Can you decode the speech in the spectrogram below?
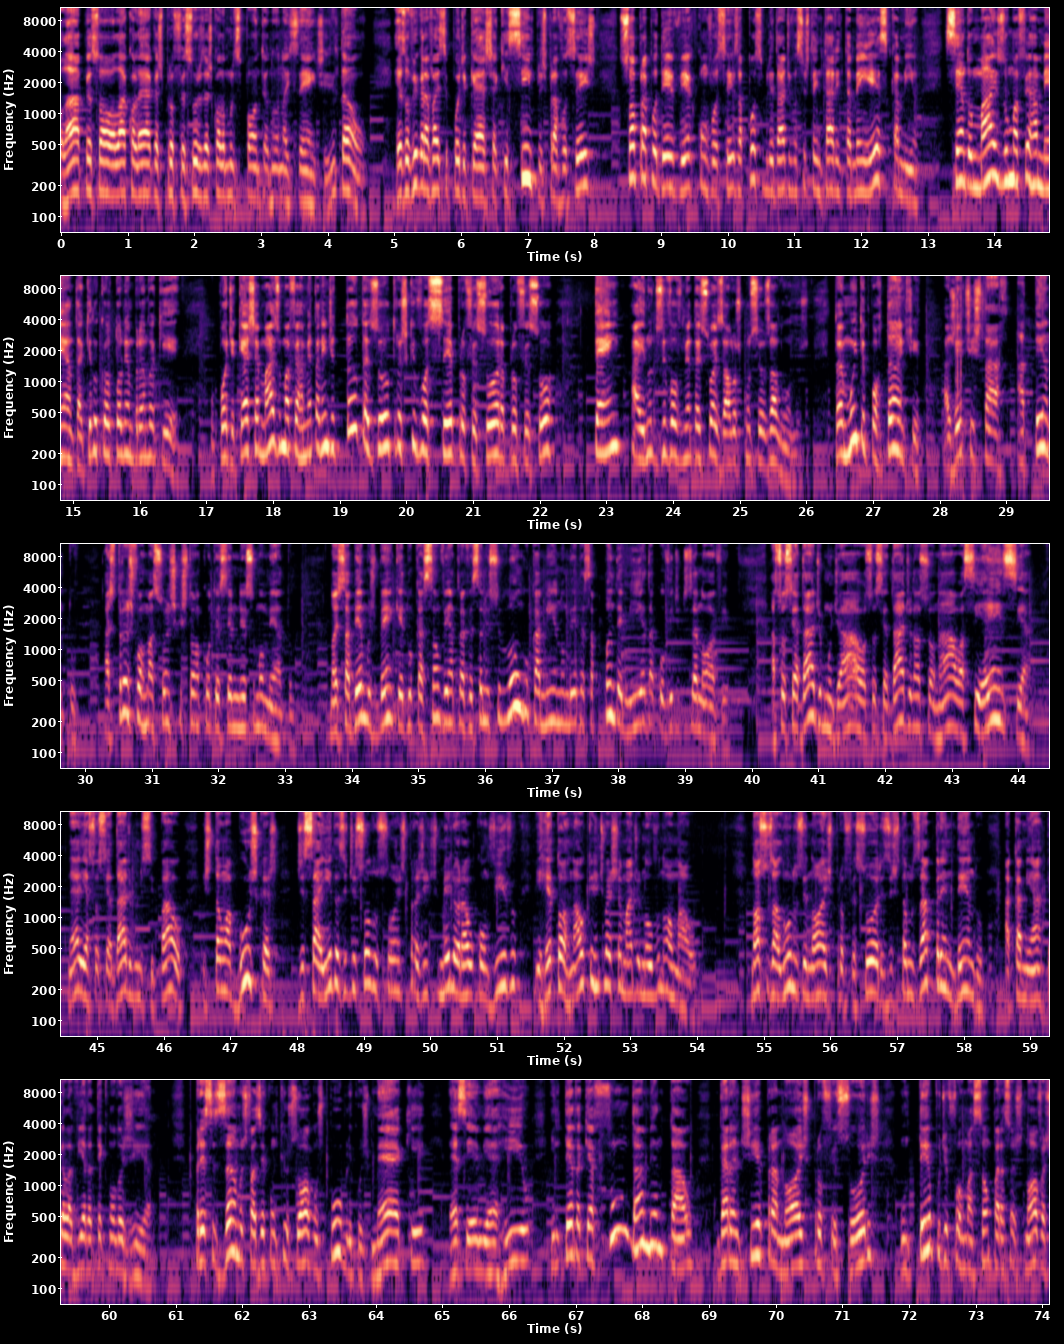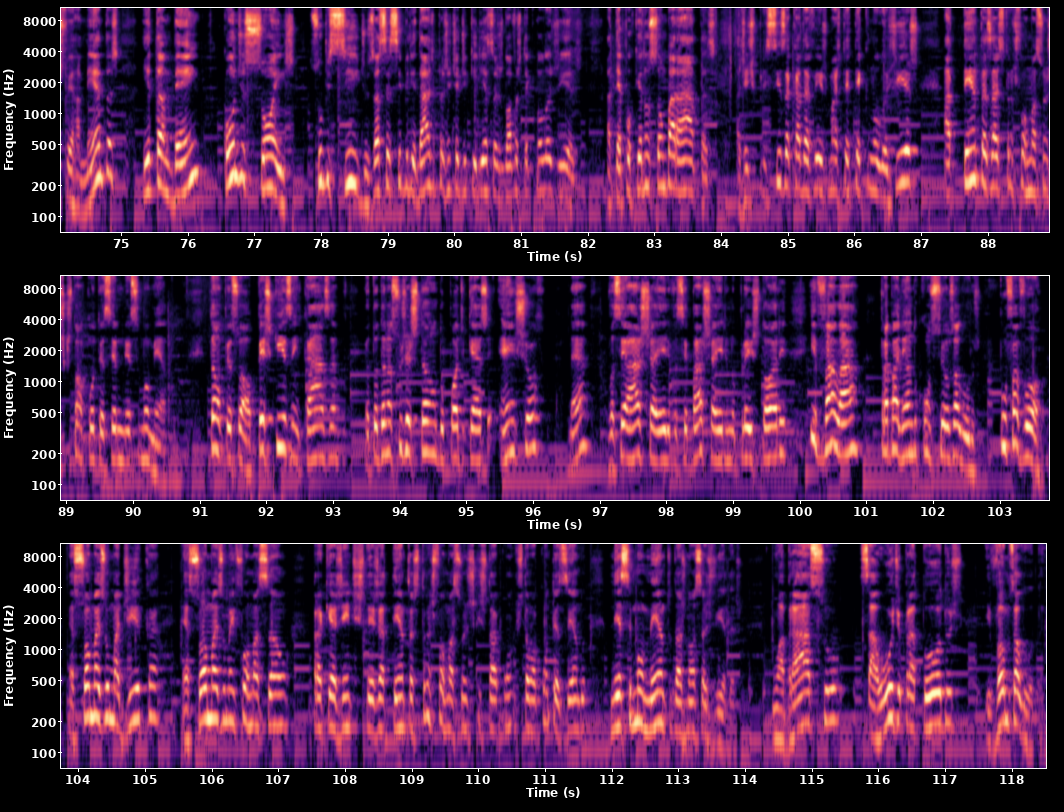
Olá pessoal, olá colegas, professores da Escola Municipal Antenor Nascente. Então, resolvi gravar esse podcast aqui simples para vocês, só para poder ver com vocês a possibilidade de vocês tentarem também esse caminho, sendo mais uma ferramenta, aquilo que eu estou lembrando aqui. O podcast é mais uma ferramenta, além de tantas outras que você, professora, professor, tem aí no desenvolvimento das suas aulas com seus alunos. Então é muito importante a gente estar atento às transformações que estão acontecendo nesse momento. Nós sabemos bem que a educação vem atravessando esse longo caminho no meio dessa pandemia da Covid-19. A sociedade mundial, a sociedade nacional, a ciência né, e a sociedade municipal estão à busca de saídas e de soluções para a gente melhorar o convívio e retornar ao que a gente vai chamar de novo normal. Nossos alunos e nós, professores, estamos aprendendo a caminhar pela via da tecnologia. Precisamos fazer com que os órgãos públicos, MEC, SMR Rio, entenda que é fundamental garantir para nós, professores, um tempo de formação para essas novas ferramentas e também condições, subsídios, acessibilidade para a gente adquirir essas novas tecnologias até porque não são baratas. A gente precisa cada vez mais ter tecnologias atentas às transformações que estão acontecendo nesse momento. Então, pessoal, pesquisa em casa. Eu estou dando a sugestão do podcast Anchor, né? Você acha ele, você baixa ele no Play Store e vá lá trabalhando com seus alunos. Por favor, é só mais uma dica, é só mais uma informação para que a gente esteja atento às transformações que está, estão acontecendo nesse momento das nossas vidas. Um abraço, saúde para todos e vamos à luta!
